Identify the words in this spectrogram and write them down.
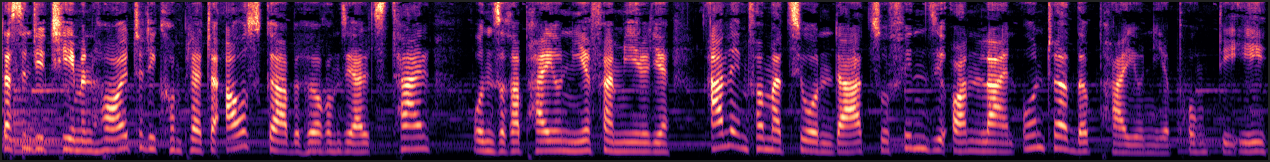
Das sind die Themen heute. Die komplette Ausgabe hören Sie als Teil unserer Pionierfamilie. Alle Informationen dazu finden Sie online unter thepioneer.de.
